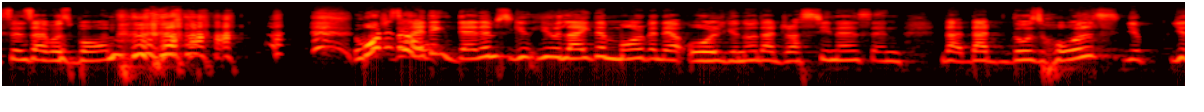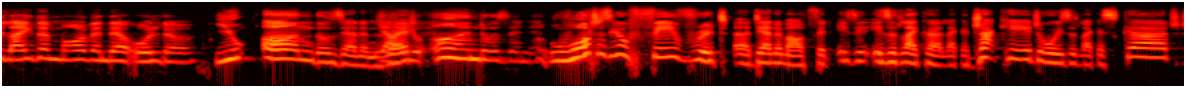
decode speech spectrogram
Since I was born. What is your, I think denims, you, you like them more when they're old, you know, that rustiness and that, that those holes, you, you like them more when they're older. you earn those denims, Yeah, right? you earn those denims. What is your favorite uh, denim outfit? Is it, is it like a, like a jacket or is it like a skirt?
